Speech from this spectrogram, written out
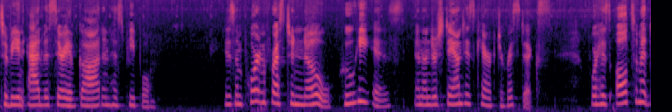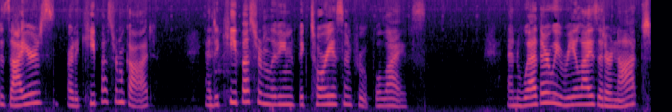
to be an adversary of God and his people. It is important for us to know who he is and understand his characteristics, for his ultimate desires are to keep us from God and to keep us from living victorious and fruitful lives. And whether we realize it or not,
